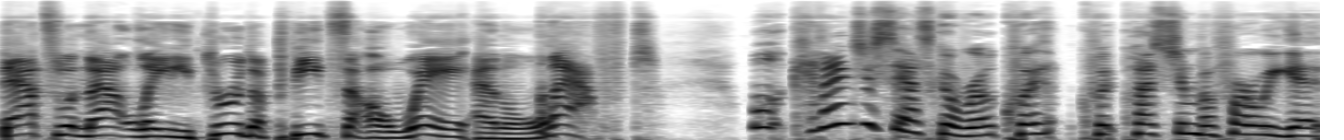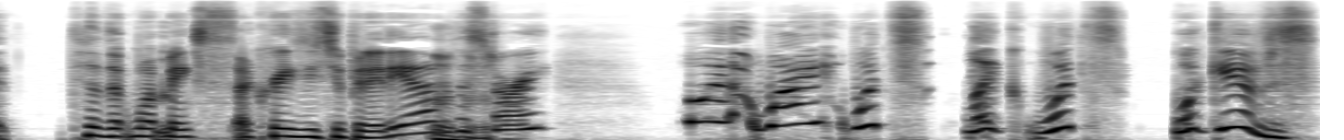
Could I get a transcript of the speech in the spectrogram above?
That's when that lady threw the pizza away and left. Well, can I just ask a real quick quick question before we get to the what makes a crazy stupid idiot out of Mm-hmm. the story? What? Why? What's like? What's what gives?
